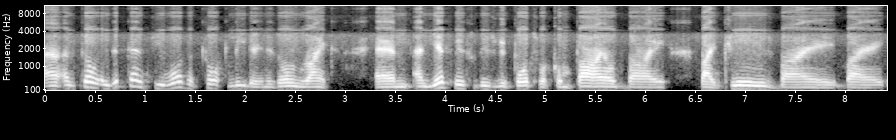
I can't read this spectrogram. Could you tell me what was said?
Uh, and so in this sense, he was a thought leader in his own right and, and yes, this, these reports were compiled by, by teams, by, by,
